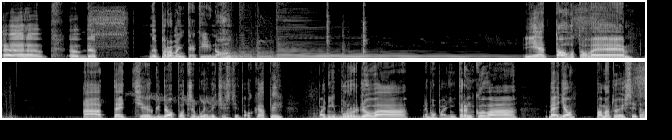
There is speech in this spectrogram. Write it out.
Eh, eh, Promiňte, Týno. Je to hotové. A teď kdo potřebuje vyčistit okapy? Paní Burdová nebo paní Trnková? Béďo, Pamatuješ si to?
